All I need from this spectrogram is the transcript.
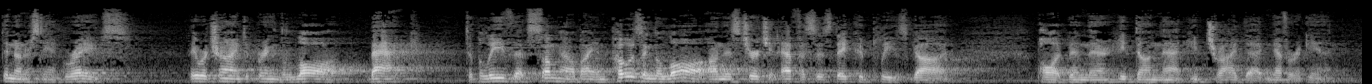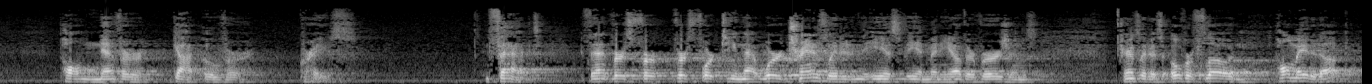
didn't understand grace. They were trying to bring the law back, to believe that somehow by imposing the law on this church in Ephesus, they could please God. Paul had been there, he'd done that, he'd tried that, never again. Paul never got over grace. In fact, if that verse, verse 14, that word translated in the ESV and many other versions, translated as overflowed, Paul made it up.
